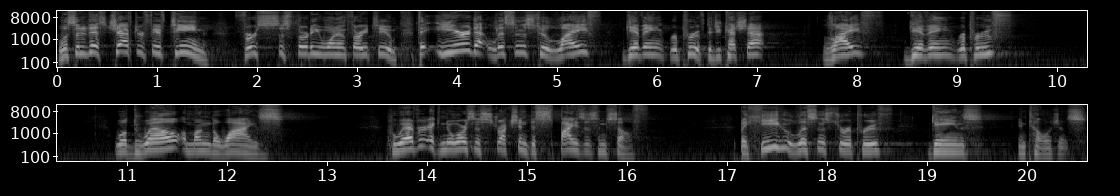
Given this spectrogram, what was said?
Listen to this, chapter 15, verses 31 and 32. The ear that listens to life giving reproof, did you catch that? Life giving reproof will dwell among the wise. Whoever ignores instruction despises himself, but he who listens to reproof gains intelligence.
